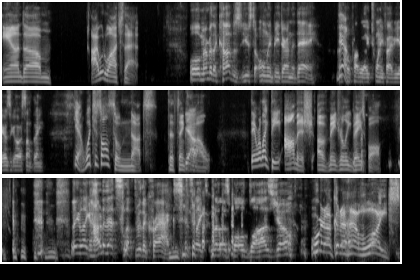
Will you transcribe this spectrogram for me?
and um, I would watch that. Well, remember the Cubs used to only be during the day. Yeah. until probably like 25 years ago or something. Yeah, which is also nuts to think Yeah. about. They were like the Amish of Major League Baseball. Like, like how did that slip through the cracks? It's like one of those old laws, Joe. We're not gonna have lights,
